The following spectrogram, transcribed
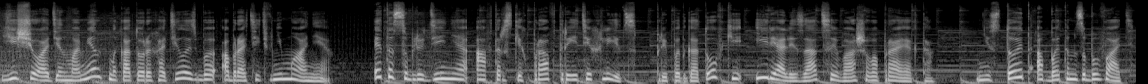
Еще один момент, на который хотелось бы обратить внимание – это соблюдение авторских прав третьих лиц при подготовке и реализации вашего проекта. Не стоит об этом забывать.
